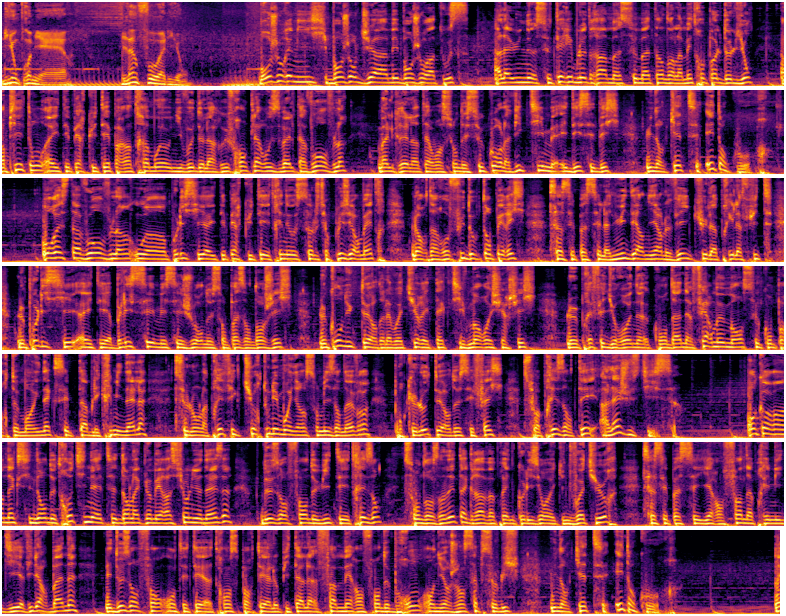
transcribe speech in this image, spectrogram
Lyon Première, l'info à Lyon. Bonjour Rémi, bonjour Jam et bonjour à tous. À la une, ce terrible drame ce matin dans la métropole de Lyon. Un piéton a été percuté par un tramway au niveau de la rue Franklin Roosevelt à Vaux-en-Velin. Malgré l'intervention des secours, la victime est décédée. Une enquête est en cours. On reste à Vaux-en-Velin où un policier a été percuté et traîné au sol sur plusieurs mètres lors d'un refus d'obtempérer. Ça s'est passé la nuit dernière. Le véhicule a pris la fuite. Le policier a été blessé mais ses jours ne sont pas en danger. Le conducteur de la voiture est activement recherché. Le préfet du Rhône condamne fermement ce comportement inacceptable et criminel. Selon la préfecture, tous les moyens sont mis en œuvre pour que l'auteur de ces faits soit présenté à la justice. Encore un accident de trottinette dans l'agglomération lyonnaise. Deux enfants de 8 et 13 ans sont dans un état grave après une collision avec une voiture. Ça s'est passé hier en fin d'après-midi à Villeurbanne. Les deux enfants ont été transportés à l'hôpital femme-mère-enfant de Bron en urgence absolue. Une enquête est en cours.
